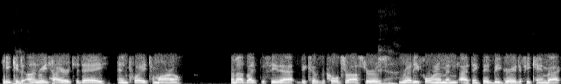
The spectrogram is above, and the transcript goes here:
He could unretire today and play tomorrow. And I'd like to see that because the Colts roster is ready for him, and I think they'd be great if he came back.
